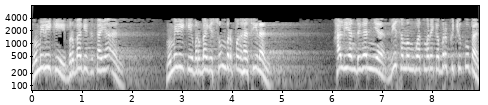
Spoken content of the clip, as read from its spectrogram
Memiliki berbagai kekayaan. Memiliki berbagai sumber penghasilan. Hal yang dengannya bisa membuat mereka berkecukupan.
